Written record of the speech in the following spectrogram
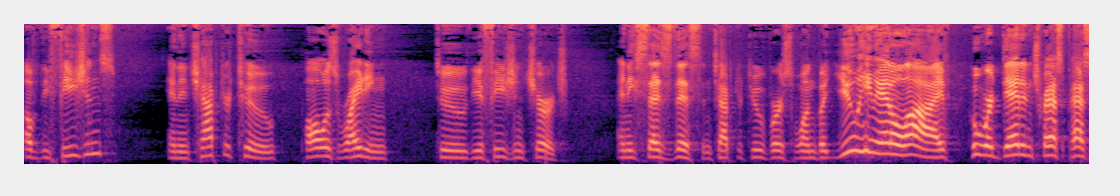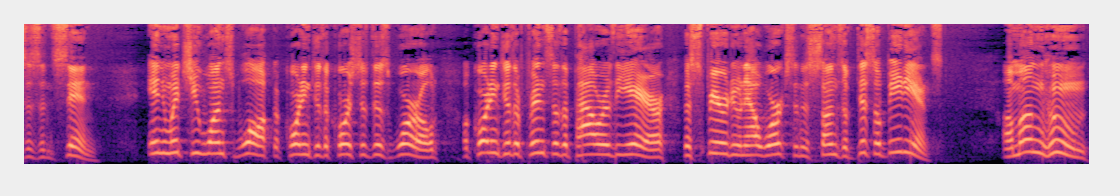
of the Ephesians, and in chapter 2, Paul is writing to the Ephesian church. And he says this in chapter 2, verse 1 But you he made alive who were dead in trespasses and sin, in which you once walked according to the course of this world, according to the prince of the power of the air, the spirit who now works in the sons of disobedience, among whom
